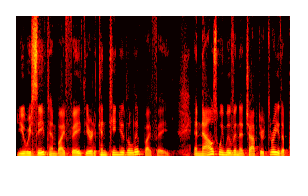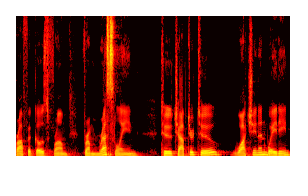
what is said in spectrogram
You received him by faith. You're to continue to live by faith. And now, as we move into chapter 3, the prophet goes from, from wrestling to chapter 2, watching and waiting.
